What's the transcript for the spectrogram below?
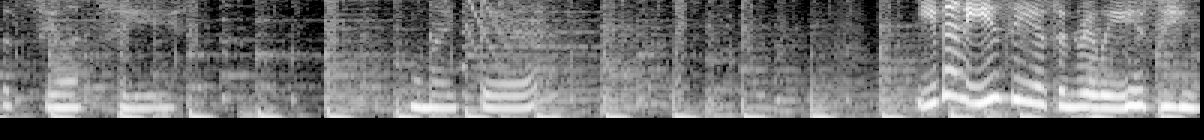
Let's see, let's see. One right there. Even easy isn't really easy.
